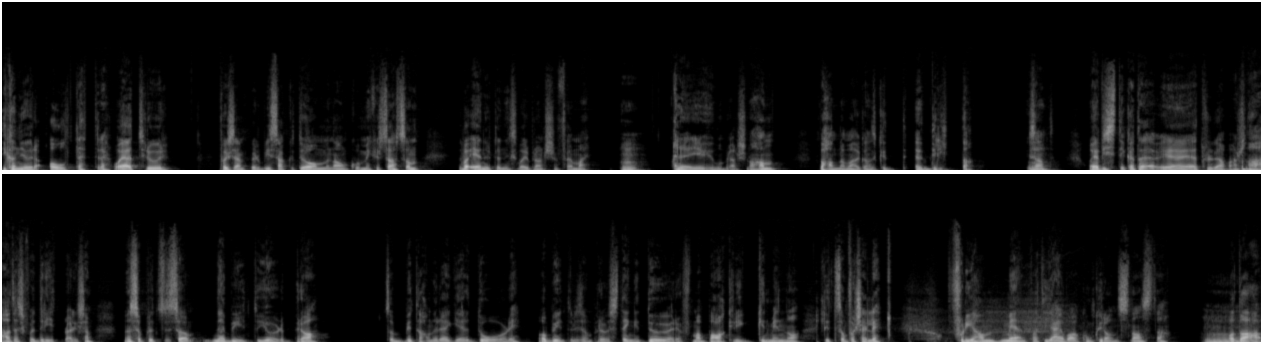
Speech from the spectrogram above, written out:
de kan gjøre alt lettere. Og jeg tror, for eksempel, vi snakket jo om en annen komiker, i som det var en utlending som var i bransjen før meg. Mm. Eller i humorbransjen. Og han behandla meg ganske dritt, da. Ikke sant? Og jeg visste ikke at jeg, jeg, jeg trodde jeg var sånn, at det skulle være dritbra, liksom. Men så plutselig, så, når jeg begynte å gjøre det bra, så begynte han å reagere dårlig, og begynte liksom å prøve å stenge dører for meg bak ryggen min, og litt sånn forskjellig. Fordi han mente at jeg var konkurransen hans, da. Og da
